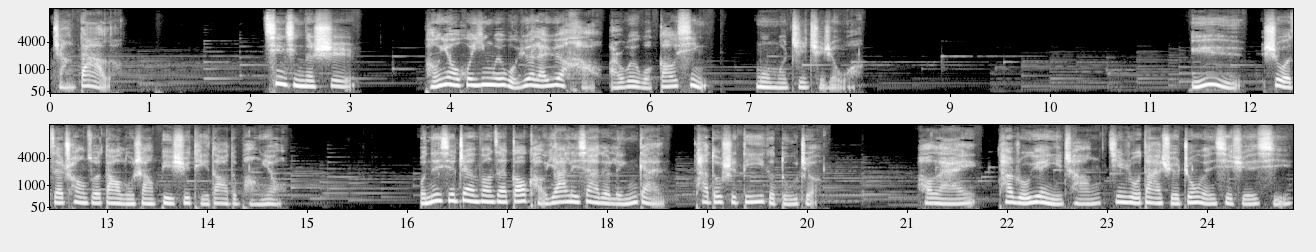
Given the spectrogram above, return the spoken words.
长大了。庆幸的是，朋友会因为我越来越好而为我高兴，默默支持着我。雨雨是我在创作道路上必须提到的朋友。我那些绽放在高考压力下的灵感，他都是第一个读者。后来他如愿以偿进入大学中文系学习。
